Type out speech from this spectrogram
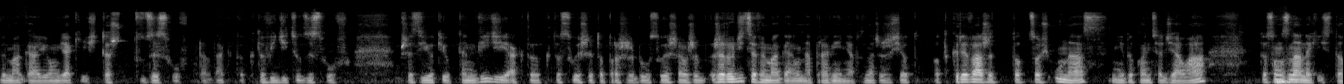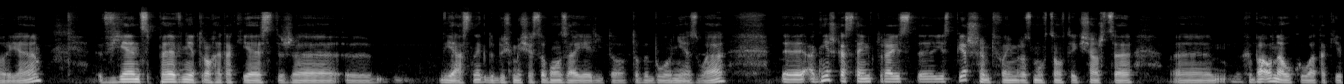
wymagają jakichś też cudzysłów, prawda? Kto, kto widzi cudzysłów przez YouTube, ten widzi, a kto, kto słyszy, to proszę, żeby usłyszał, że, że rodzice wymagają naprawienia. To znaczy, że się od, odkrywa, że to coś u nas nie do końca działa. To są znane historie, więc pewnie trochę tak jest, że y, jasne, gdybyśmy się sobą zajęli, to, to by było niezłe. Y, Agnieszka Stein, która jest, jest pierwszym Twoim rozmówcą w tej książce, chyba ona ukuła takie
